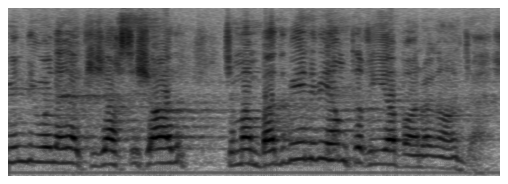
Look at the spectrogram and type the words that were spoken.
گندی ہو یا کی شخص شاد چھ من بدبین بھی ہم تقیہ پانگان جائز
